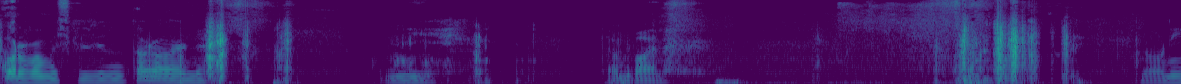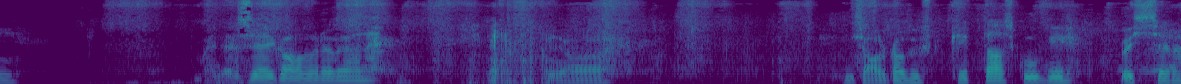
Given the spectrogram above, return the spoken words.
korv on kuskil siin taga onju. nii, tõmban. Nonii. See jäi kaamera peale. ja isal kadus ketas kuhugi võssi ära.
